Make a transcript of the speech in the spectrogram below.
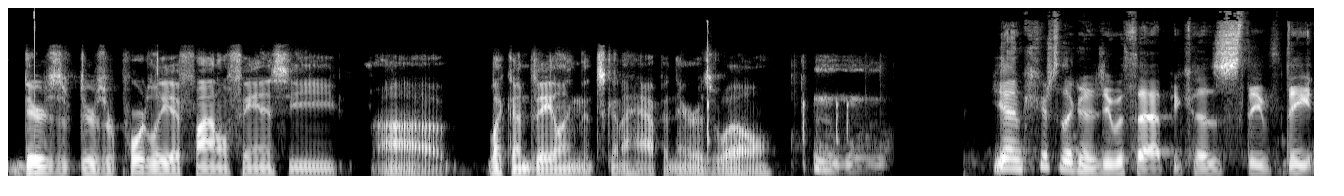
there's there's reportedly a Final Fantasy uh, like unveiling that's going to happen there as well. Yeah, I'm curious what they're going to do with that because they've they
